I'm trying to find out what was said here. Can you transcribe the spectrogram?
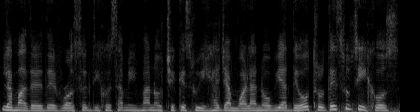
La madre de Russell dijo esa misma noche que su hija llamó a la novia de otro de sus hijos.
